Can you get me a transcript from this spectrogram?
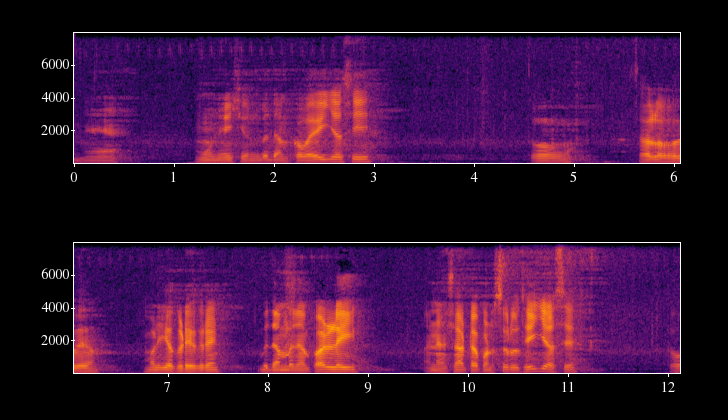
ને હું નેશિયન બદામ ખવાઈ છીએ તો ચાલો હવે મળીએ ઘડે ઘડે બદામ બદામ પાડી લઈ અને સાંટા પણ શરૂ થઈ છે. તો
